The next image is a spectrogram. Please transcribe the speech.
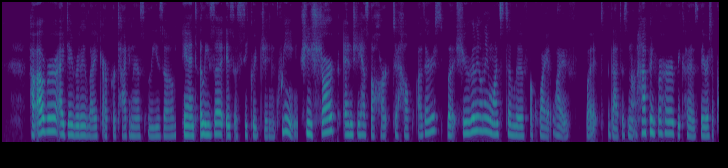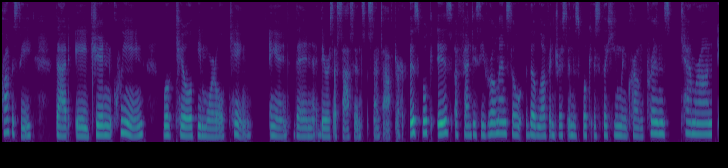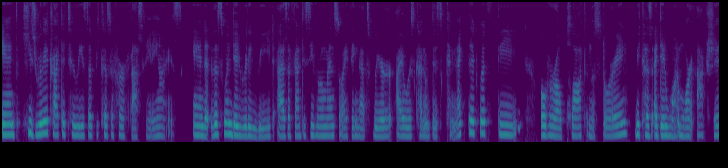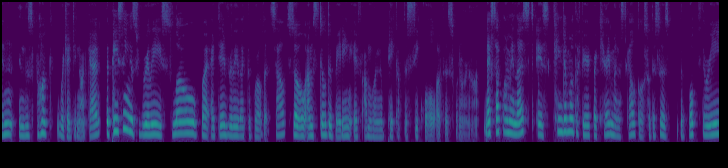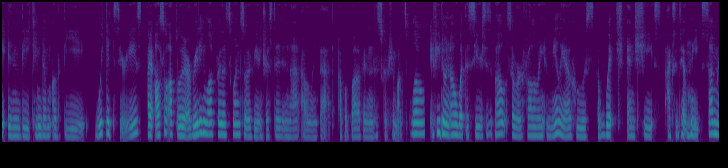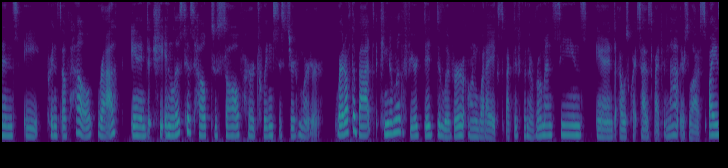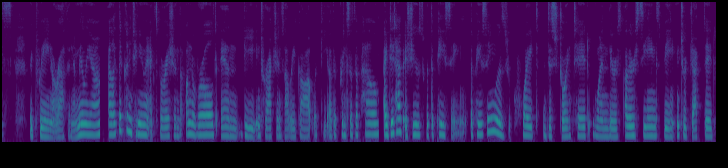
However, I did really like our protagonist, Alizeh, and Alizeh is a secret Jinn queen. She's sharp and she has the heart to help others, but she really only wants to live a quiet life. But that does not happen for her because there is a prophecy that a Jinn queen will kill the mortal king and then there's assassins sent after her. This book is a fantasy romance, so the love interest in this book is the human crown prince, Kamran, and he's really attracted to Lisa because of her fascinating eyes. And this one did really read as a fantasy romance, so I think that's where I was kind of disconnected with the overall plot and the story because I did want more action in this book, which I did not get. The pacing is really slow, but I did really like the world itself, so I'm still debating if I'm going to pick up the sequel of this one or not. Next up on my list is Kingdom of the Feared by Kerri Maniscalco. So this is the book three in the Kingdom of the Wicked series. I also uploaded a reading log for this one, so if you're interested in that, I'll link that up above and in the description box below. If you don't know what the series is about, so we're following Emilia, who's a witch and she accidentally summons a prince of hell, Wrath, and she enlists his help to solve her twin sister murder. Right off the bat, Kingdom of the Fear did deliver on what I expected from the romance scenes, and I was quite satisfied in that. There's a lot of spice between Wrath and Emilia. I like the continuing exploration of the underworld and the interactions that we got with the other Princes of Hell. I did have issues with the pacing. The pacing was quite disjointed when there's other scenes being interjected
